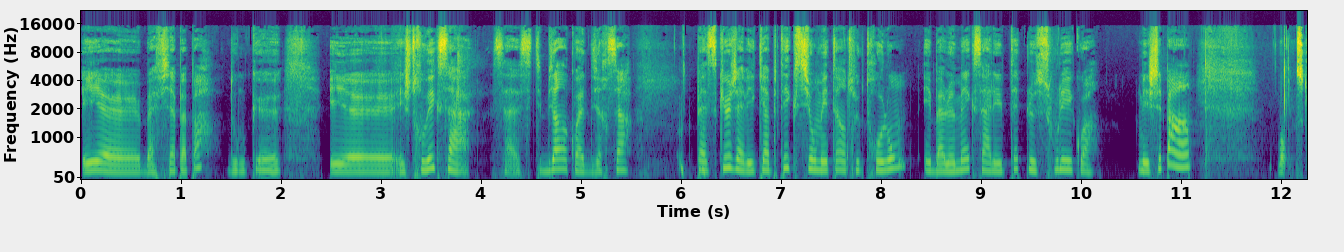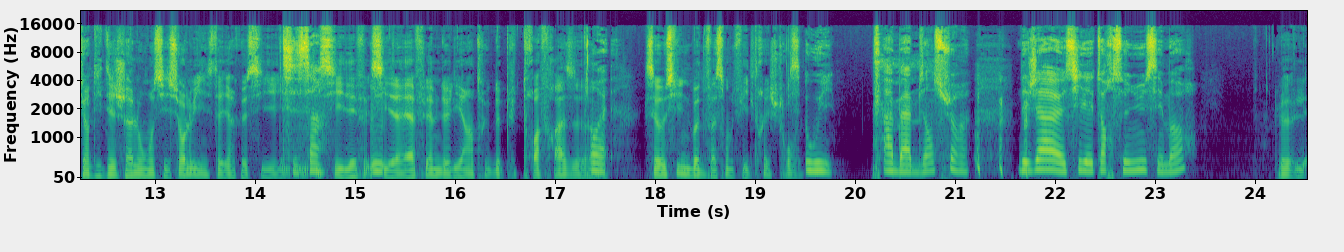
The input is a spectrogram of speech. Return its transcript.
Et euh, bah fille à papa. Donc euh, et, euh, et je trouvais que ça ça c'était bien quoi de dire ça parce que j'avais capté que si on mettait un truc trop long, et bah le mec ça allait peut-être le saouler quoi. Mais je sais pas hein. Ce qui en dit déjà long aussi sur lui. C'est-à-dire que si, C'est ça. s'il est- s'il a la flemme de lire un truc de plus de trois phrases, euh, Ouais. c'est aussi une bonne façon de filtrer, je trouve. Oui. Ah bah bien sûr. Déjà euh, s'il est torse nu, c'est mort. Le- le-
